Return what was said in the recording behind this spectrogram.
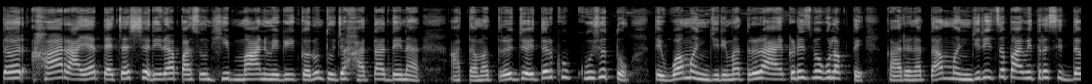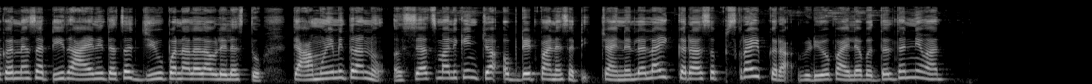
तर हा राया त्याच्या शरीरापासून ही मान वेगळी करून तुझ्या हातात देणार. आता मात्र जय तर खूप खुश होतो. तेव्हा मंजिरी मात्र रायाकडेच बघू लागते. कारण आता मंजिरीचं पावित्र्य सिद्ध करण्यासाठी रायाने त्याचा जीव पणाला लावलेला असतो. त्यामुळे मित्रांनो अशाच मालिकेंच्या अपडेट पाहण्यासाठी चॅनलला लाईक करा सबस्क्राईब करा. व्हिडिओ पाहिल्याबद्दल धन्यवाद.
